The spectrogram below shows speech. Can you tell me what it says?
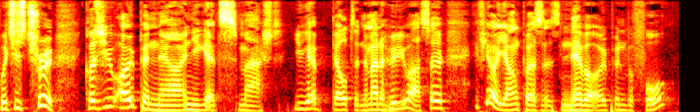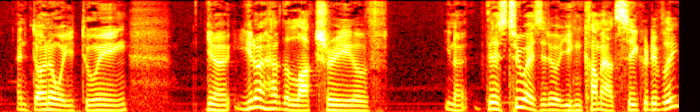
Which is true because you open now and you get smashed. You get belted no matter who you are. So if you're a young person that's never opened before and don't know what you're doing, you know, you don't have the luxury of, you know, there's two ways to do it. You can come out secretively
